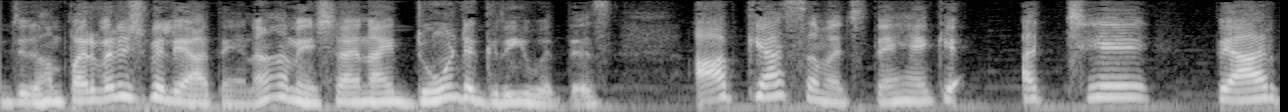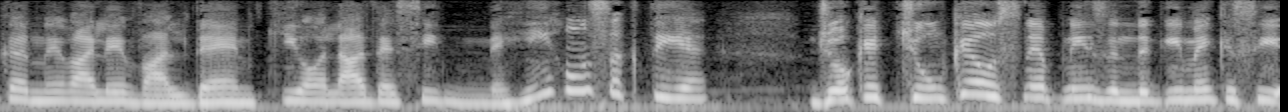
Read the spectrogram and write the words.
जो हम परवरिश पे ले आते हैं ना हमेशा and I don't agree with this आप क्या समझते हैं कि अच्छे प्यार करने वाले वालदेन की औलाद ऐसी नहीं हो सकती है जो कि चूँकि उसने अपनी ज़िंदगी में किसी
